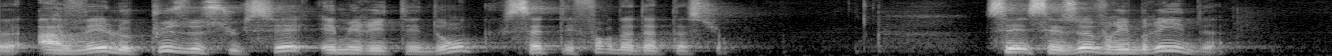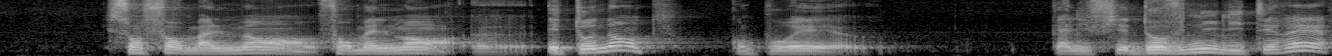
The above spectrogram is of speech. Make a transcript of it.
euh, avait le plus de succès et méritait donc cet effort d'adaptation. Ces, œuvres hybrides, sont formellement, formellement euh, étonnantes, qu'on pourrait qualifier d'ovnis littéraires,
